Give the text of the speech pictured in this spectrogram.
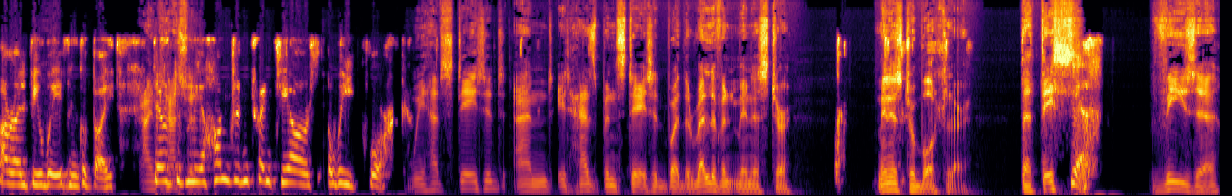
or I'll be waving goodbye. And They're give me 120 hours a week work. We have stated, and it has been stated by the relevant minister, Minister Butler, that this Yes, visa,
